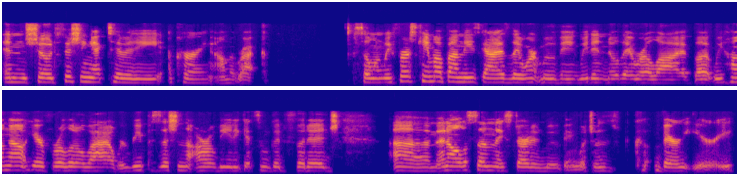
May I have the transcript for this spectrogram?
and showed fishing activity occurring on the wreck. So when we first came up on these guys, they weren't moving. We didn't know they were alive, but we hung out here for a little while. We repositioned the ROV to get some good footage. Um, and all of a sudden they started moving, which was very eerie.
